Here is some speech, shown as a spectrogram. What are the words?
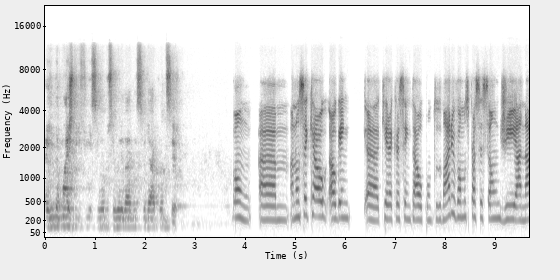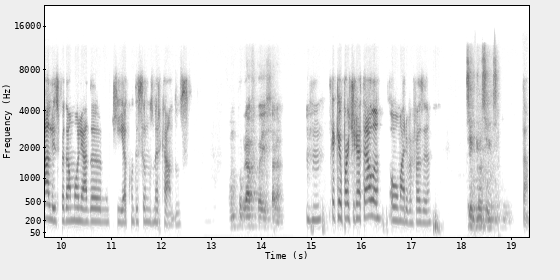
ainda mais difícil a possibilidade disso vir a acontecer. Bom, um, a não ser que alguém uh, queira acrescentar o ponto do Mário, vamos para a sessão de análise para dar uma olhada no que aconteceu nos mercados. Vamos para o gráfico aí, Sara. Uhum. Quer que eu partilhe a tela ou o Mário vai fazer? Sim, consigo. Tá.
